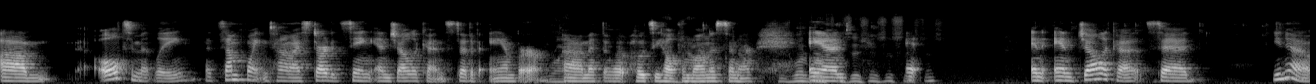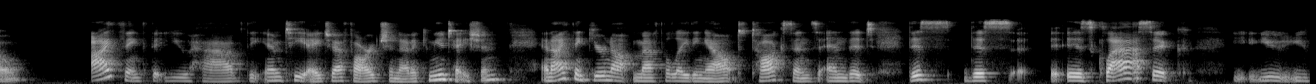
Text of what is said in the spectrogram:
um, ultimately, at some point in time, I started seeing Angelica instead of Amber right. um, at the Hotze Health Angelica. and Wellness Center. and, and Angelica said, You know, I think that you have the MTHFR genetic mutation, and I think you're not methylating out toxins, and that this this is classic you you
